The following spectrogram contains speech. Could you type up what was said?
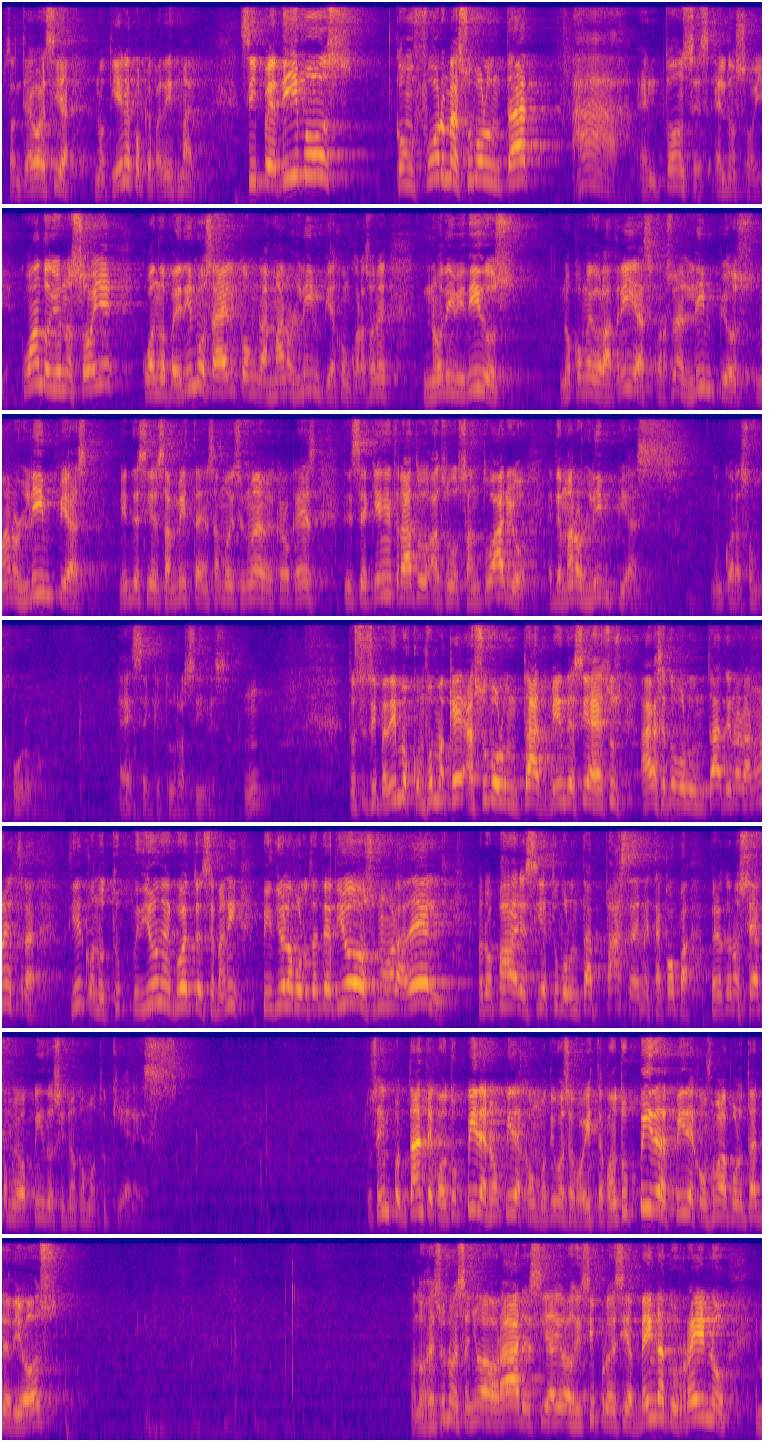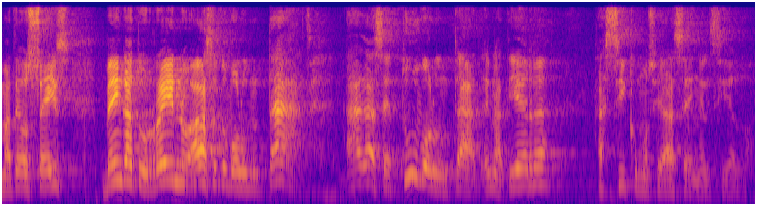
Santiago decía, no tiene por qué pedir mal, si pedimos conforme a su voluntad, ah, entonces Él nos oye. ¿Cuándo Dios nos oye? Cuando pedimos a Él con las manos limpias, con corazones no divididos, no con idolatrías, corazones limpios, manos limpias. Bien decía el salmista en Salmo 19, creo que es, dice, ¿quién entrará a su santuario? Es de manos limpias, de un corazón puro. Ese que tú recibes. Entonces, si pedimos conforme a qué? A su voluntad. Bien decía Jesús, hágase tu voluntad y no la nuestra. Cuando tú pidió en el huerto de Semaní, pidió la voluntad de Dios, no la de Él. Pero Padre, si es tu voluntad, pasa en esta copa, pero que no sea como yo pido, sino como tú quieres. Entonces es importante cuando tú pides, no pides con motivos egoístas. Cuando tú pides, pides conforme a la voluntad de Dios. Cuando Jesús nos enseñó a orar, decía a los discípulos, decía, venga tu reino, en Mateo 6, venga tu reino, hágase tu voluntad, hágase tu voluntad en la tierra, así como se hace en el cielo.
